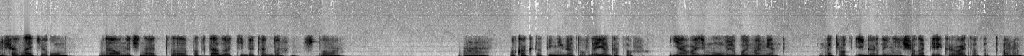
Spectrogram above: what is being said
Еще, знаете, ум, да, он начинает э, подсказывать тебе, как бы, что э, ну как это ты не готов? Да я готов. Я возьму в любой момент. Знаете, вот и гордыня еще, да, перекрывает вот этот момент.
